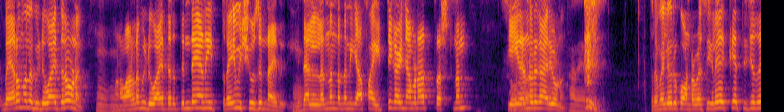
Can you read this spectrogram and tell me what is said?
വേറെ ഒന്നുമല്ല വിടുവായുത്തരമാണ് മണവാളുടെ വിടുവായുത്തരത്തിന്റെയാണ് ഇത്രയും ഇഷ്യൂസ് ഉണ്ടായത്. ഇതല്ലെന്നുണ്ടെന്നുണ്ടെങ്കിൽ ആ ഫൈറ്റ് കഴിഞ്ഞ അവിടെ പ്രശ്നം തീരേണ്ട ഒരു കാര്യമാണ്. ഇത്രയും വലിയൊരു കോൺട്രവേഴ്സിയിലേക്ക് എത്തിച്ചത്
